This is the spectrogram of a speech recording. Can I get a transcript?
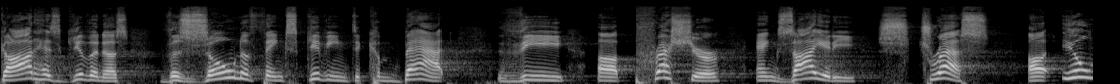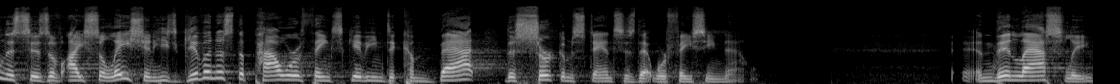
God has given us the zone of thanksgiving to combat the uh, pressure, anxiety, stress, uh, illnesses of isolation, He's given us the power of thanksgiving to combat the circumstances that we're facing now. And then, lastly,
